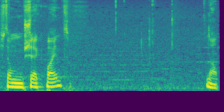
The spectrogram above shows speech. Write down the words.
Isto é um checkpoint. Não.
